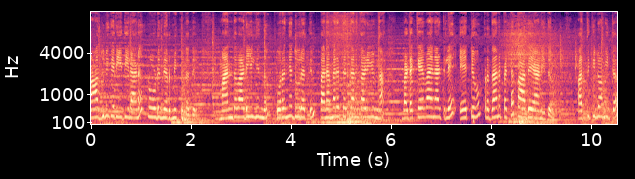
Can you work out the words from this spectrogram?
ആധുനിക രീതിയിലാണ് റോഡ് നിർമ്മിക്കുന്നത്. മാനന്തവാടിയിൽ നിന്നും കുറഞ്ഞ ദൂരത്തിൽ പനമരത്തെത്താൻ കഴിയുന്ന വടക്കേ വയനാട്ടിലെ ഏറ്റവും പ്രധാനപ്പെട്ട പാതയാണിത്. പത്ത് കിലോമീറ്റർ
